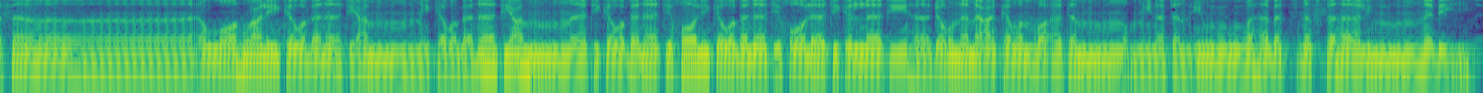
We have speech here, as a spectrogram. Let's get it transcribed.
أفاء الله عليك وبنات عمك وبنات عماتك وبنات خالك وبنات خالاتك اللاتي هاجرن معك وامرأة مؤمنة إن وهبت نفسها للنبي.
